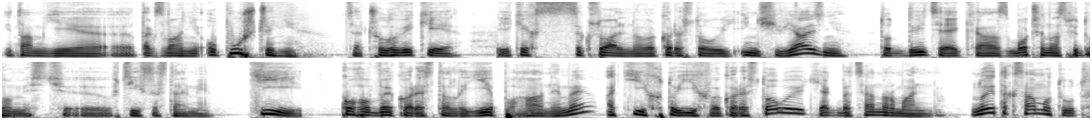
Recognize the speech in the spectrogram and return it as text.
і там є е, так звані опущені, це чоловіки яких сексуально використовують інші в'язні, то дивіться, яка збочена свідомість е, в цій системі. Ті, кого використали, є поганими, а ті, хто їх використовують, якби це нормально. Ну і так само тут.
